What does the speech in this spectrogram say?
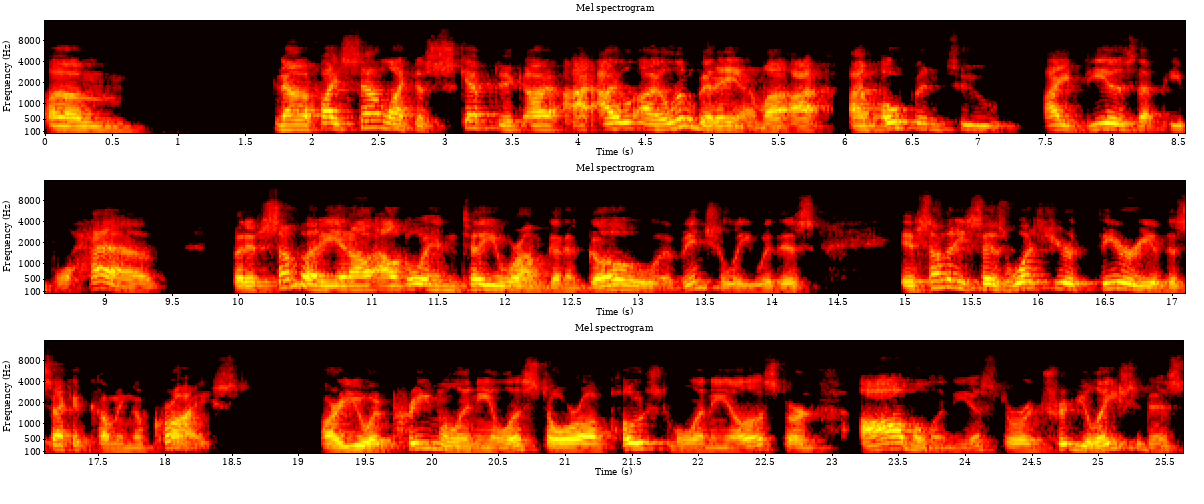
Um, now, if I sound like a skeptic, I, I, I a little bit am. I, I am open to ideas that people have, but if somebody, and I'll, I'll go ahead and tell you where I'm going to go eventually with this if somebody says, What's your theory of the second coming of Christ? Are you a premillennialist or a postmillennialist or an amillennialist or a tribulationist?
